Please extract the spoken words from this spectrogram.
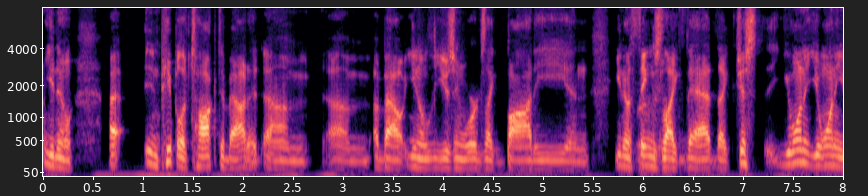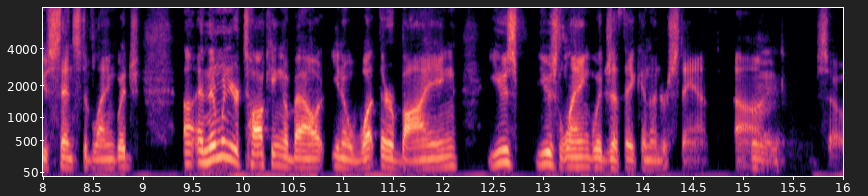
you know, uh, and people have talked about it um, um, about you know using words like body and you know things right. like that like just you want to you want to use sensitive language uh, and then when you're talking about you know what they're buying use use language that they can understand um, right. so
